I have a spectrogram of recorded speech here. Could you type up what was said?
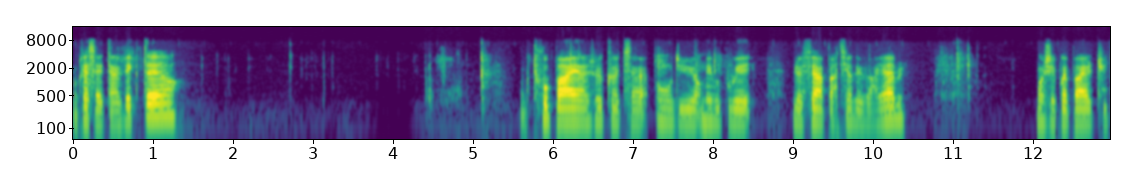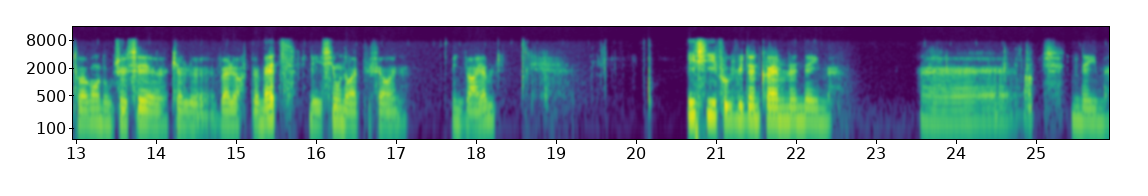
Donc là, ça va être un vecteur. Donc toujours pareil, je code ça en dur, mais vous pouvez le faire à partir de variables. Moi j'ai préparé le tuto avant, donc je sais euh, quelle valeur je peux mettre, mais ici on aurait pu faire une, variable. Ici il faut que je lui donne quand même le name. Euh, hop, name.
